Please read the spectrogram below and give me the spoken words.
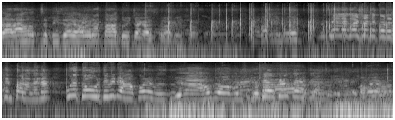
যারা হচ্ছে বিজয় হবে না তারা দুইটা গান শোনাবে। সবাই আপনার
